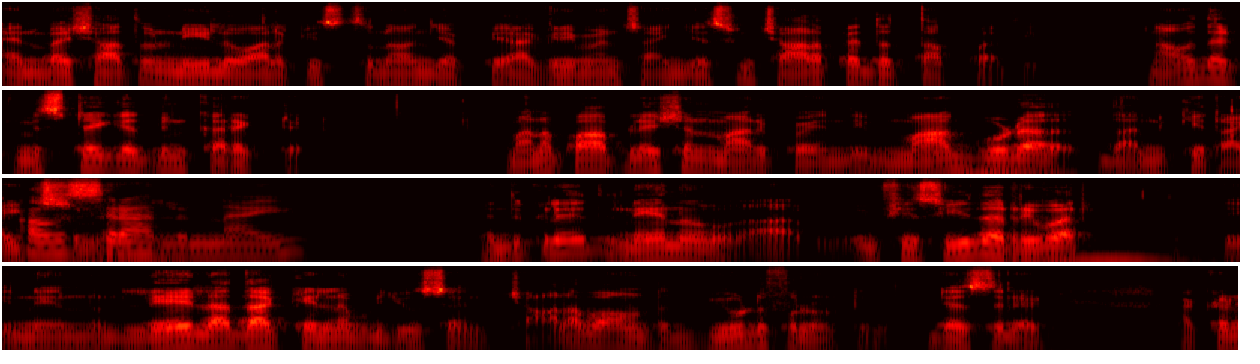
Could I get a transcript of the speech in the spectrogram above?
ఎనభై శాతం నీళ్ళు వాళ్ళకి ఇస్తున్నాం అని చెప్పి అగ్రిమెంట్ సైన్ చేసుకుని చాలా పెద్ద తప్పు అది. Now that mistake has been corrected మన పాపులేషన్ మారిపోయింది. మాకు కూడా దానికి రైట్స్ అవసరాలు ఉన్నాయి ఎందుకు లేదు? నేను if you see the river నేను లే లదాఖ్ వెళ్ళినప్పుడు చూశాను. చాలా బాగుంటుంది. బ్యూటిఫుల్ ఉంటుంది. డెసలేట్ అక్కడ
